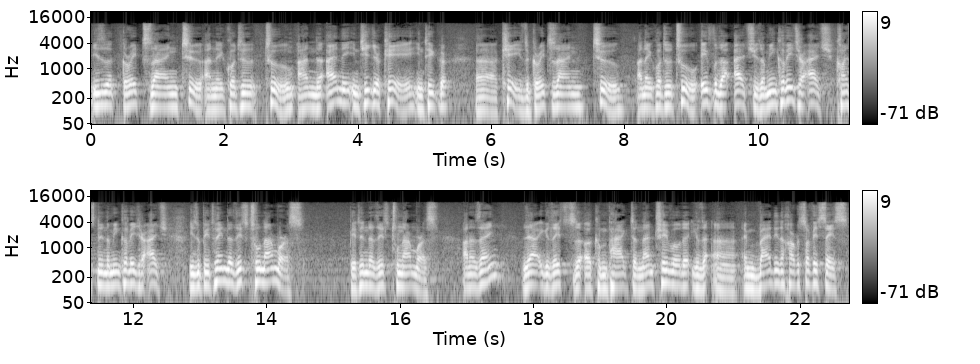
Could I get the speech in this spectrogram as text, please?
is greater than 2 and equal to 2, and any integer k, integer uh, k is greater than 2 and equal to 2 if the h, the mean curvature h, constant mean curvature h, is between the, these two numbers, between the, these two numbers. And then there exists a compact non-trivial uh, embedded hypersurfaces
